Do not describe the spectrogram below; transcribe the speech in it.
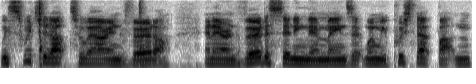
we switch it up to our inverter. And our inverter setting then means that when we push that button,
